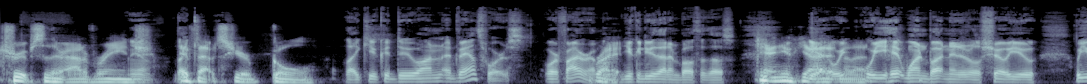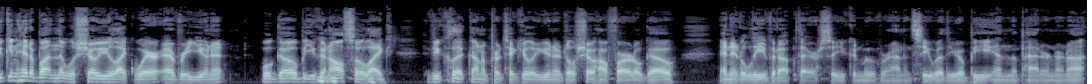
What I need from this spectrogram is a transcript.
troops so they're out of range Yeah, like if that's your goal. like you could do on Advance Wars or Fire Emblem. Right. You can do that in both of those. Can you? Yeah, didn't where, where you hit one button and it'll show you. Well, you can hit a button that will show you like where every unit will go, but you can Mhm. also like if you click on a particular unit, it'll show how far it'll go, and it'll leave it up there so you can move around and see whether you'll be in the pattern or not.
